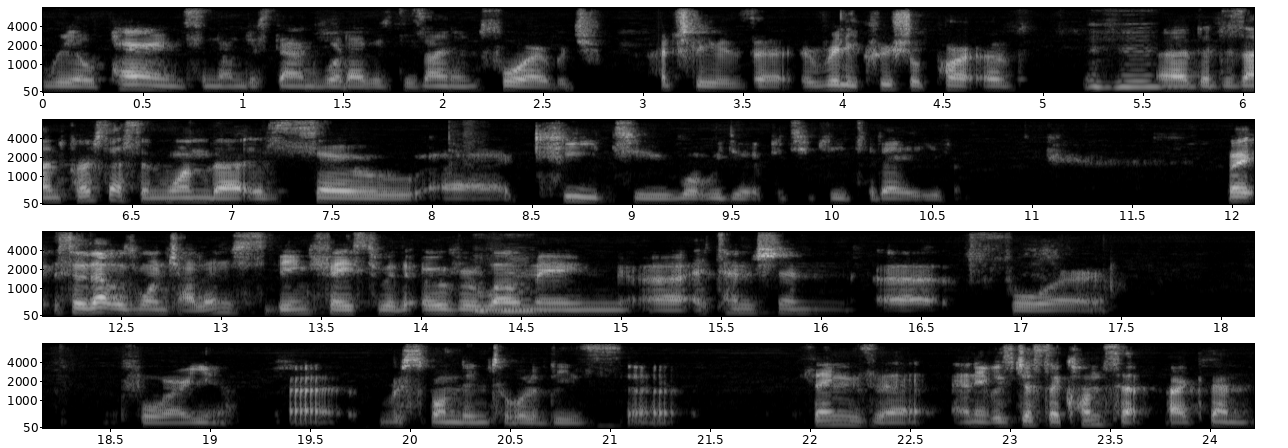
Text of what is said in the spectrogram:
real parents and understand what I was designing for, which actually was a, a really crucial part of hmm uh, the design process and one that is so uh, key to what we do at Pli today, even. But so that was one challenge, being faced with overwhelming uh, attention uh, for for you know uh, responding to all of these uh, things, uh, and it was just a concept back then.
